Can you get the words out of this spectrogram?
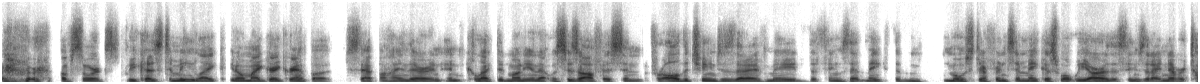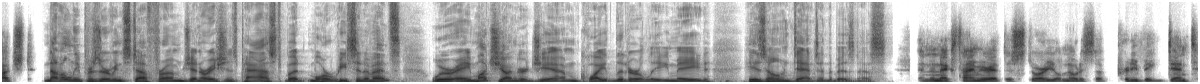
of sorts. Because to me, like, you know, my great grandpa sat behind there and, and, collected money, and that was his office. And for all the changes that I've made, the things that make the most difference and make us what we are, the things that I never touched. Not only preserving stuff from generations past, but more recent events, where a much younger Jim quite literally made his own dent in the business. And the next time you're at this store, you'll notice a pretty big dent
